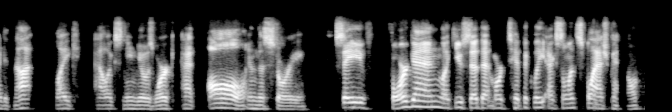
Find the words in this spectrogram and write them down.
I did not like Alex Nino's work at all in this story, save for again, like you said, that more typically excellent splash panel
